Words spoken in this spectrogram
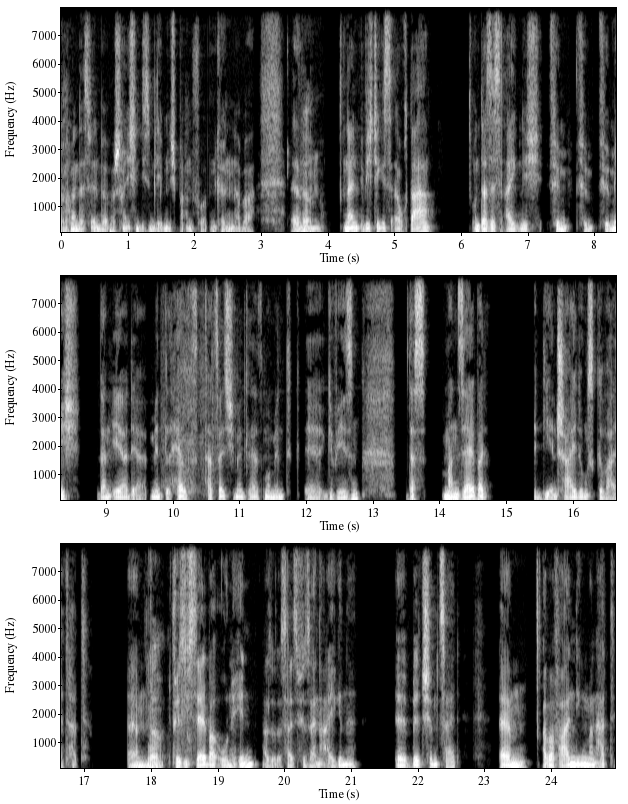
ich meine, das werden wir wahrscheinlich in diesem Leben nicht beantworten können. Aber ähm, nein, wichtig ist auch da, und das ist eigentlich für, für, für mich dann eher der Mental Health, tatsächlich Mental Health Moment äh, gewesen, dass man selber die Entscheidungsgewalt hat ähm, ja. für sich selber ohnehin, also das heißt für seine eigene äh, Bildschirmzeit. Ähm, aber vor allen Dingen, man hat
